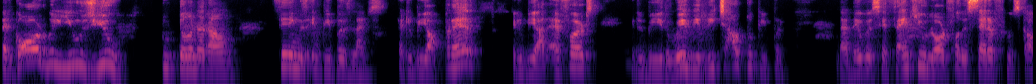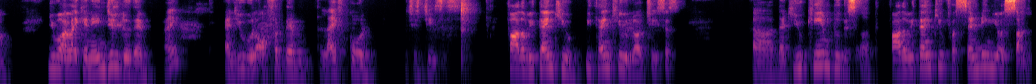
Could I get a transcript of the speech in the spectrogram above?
that God will use you to turn around things in people's lives. It'll be our prayer, it'll be our efforts, it'll be the way we reach out to people that they will say, Thank you, Lord, for the seraph who's come. You are like an angel to them, right? And you will offer them life goal, which is Jesus. Father, we thank you. We thank you, Lord Jesus, uh, that you came to this earth. Father, we thank you for sending your son.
